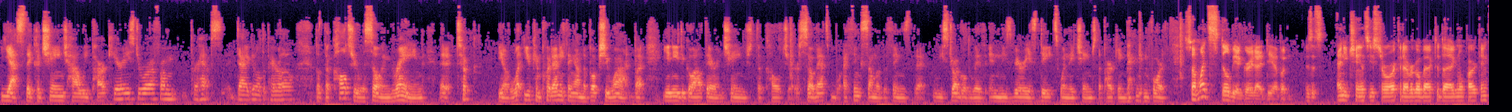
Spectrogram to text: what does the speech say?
yes, they could change how we park here in East Aurora from perhaps diagonal to parallel, but the culture was so ingrained that it took you know, let you can put anything on the books you want, but you need to go out there and change the culture. So that's I think some of the things that we struggled with in these various dates when they changed the parking back and forth. So it might still be a great idea, but is it any chance East Aurora could ever go back to diagonal parking?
